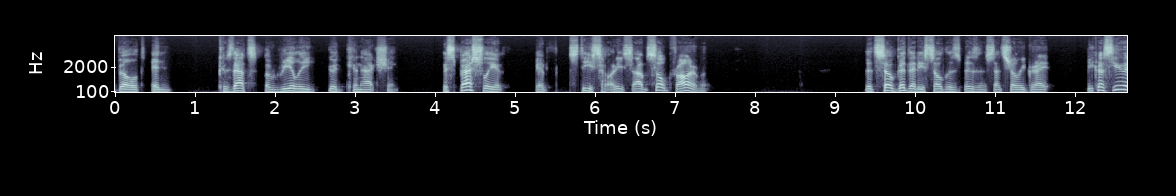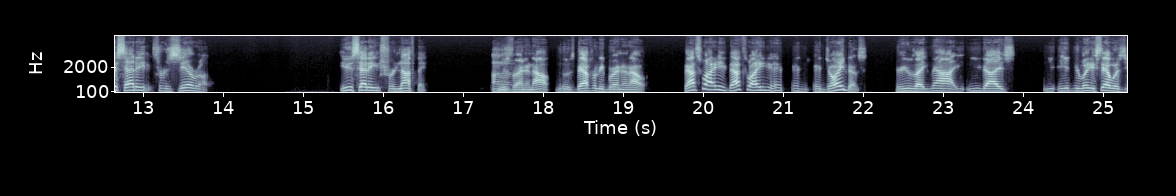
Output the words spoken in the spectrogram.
build and because that's a really good connection, especially if, if Steve's already. I'm so proud of him. That's so good that he sold his business. That's really great because he was heading for zero. He was heading for nothing. He was uh, running out. He was definitely burning out. That's why he. That's why he, he joined us. He was like, "Nah, you guys." He, what he said was,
